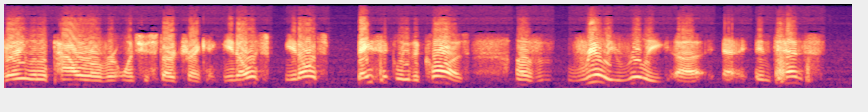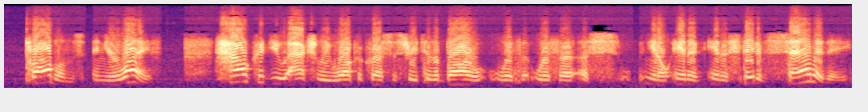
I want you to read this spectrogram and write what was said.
very little power over it once you start drinking. You know it's you know it's basically the cause of really really uh, uh intense problems in your life. How could you actually walk across the street to the bar with with a, a you know in a in a state of sanity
